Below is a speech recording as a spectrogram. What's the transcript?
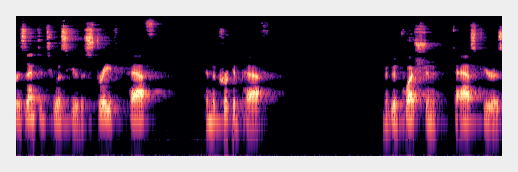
presented to us here the straight path and the crooked path. And a good question to ask here is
